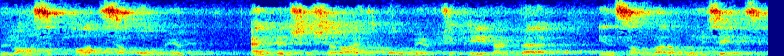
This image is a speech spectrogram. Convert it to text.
münasib hadisə olmayıb, əlverişli şərait olmayıb ki, Peyğəmbər insanlara muizə eləsin.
